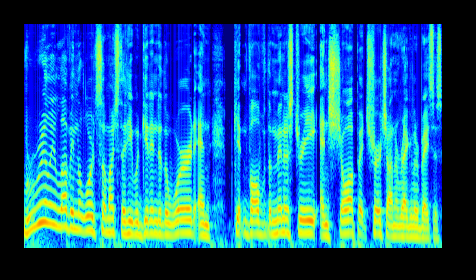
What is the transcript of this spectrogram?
really loving the Lord so much that he would get into the Word and get involved with the ministry and show up at church on a regular basis.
